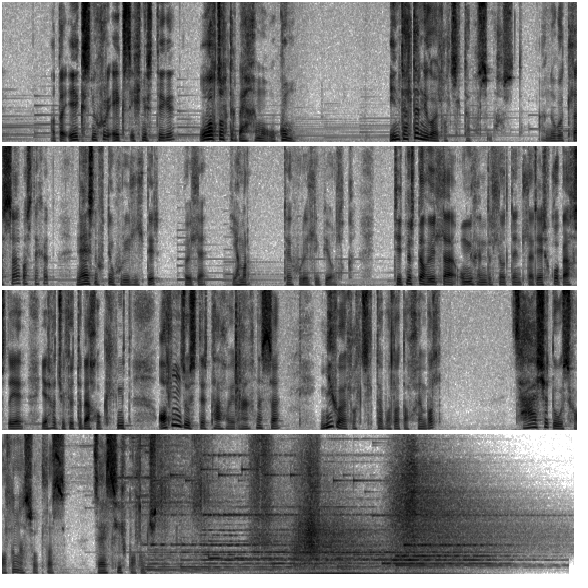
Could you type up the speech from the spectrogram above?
одоо X нөхөр X их нэртэйгээ уулзуулдаг байх юм уу үгүй юм. Энэ тал дээр нэг ойлголцолтой болсон байх хэвээр. А нөгөө талаасаа бас дахиад найс нөхдийн хүрээлэл дээр хоёлаа ямар тай хүрээллийг бий болгох тэд нартай хоёулаа өмнөх амьдралуудын талаар ярихгүй байх хэвээр ярих чөлөөтэй байх уу гэх мэт олон зүйлсээр та хоёр анханасаа нэг ойлголцолтой болоод авах юм бол цаашид үүсэх олон асуудлаас зайлсхийх боломжтой.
